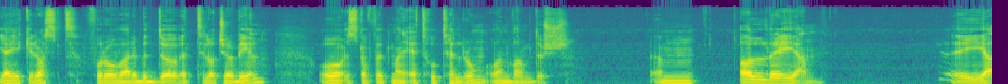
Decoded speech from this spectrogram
jeg gikk raskt for å være bedøvet til å kjøre bil, og skaffet meg et hotellrom og en varm dusj. Um, aldri igjen. Ja,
